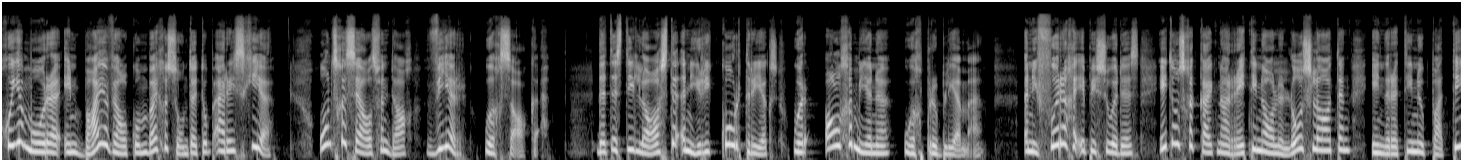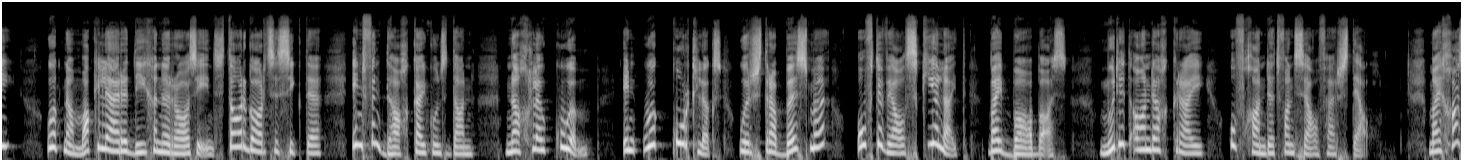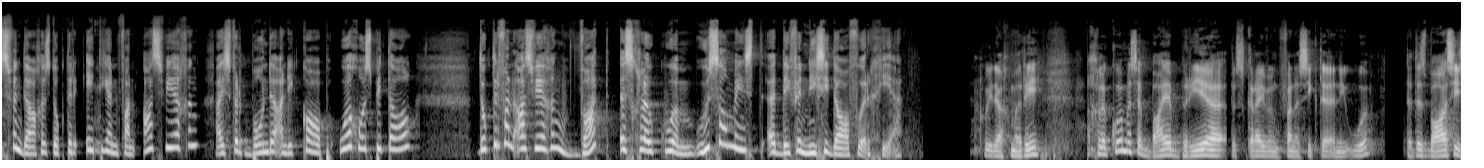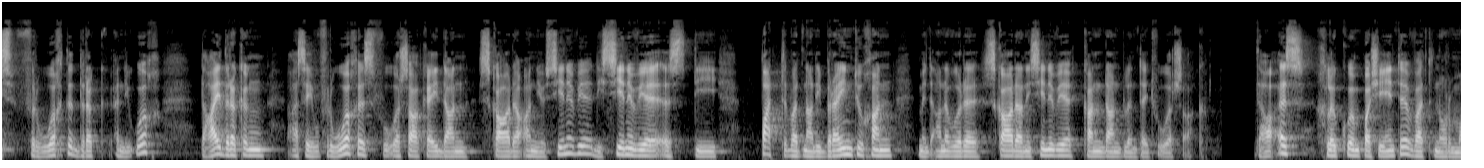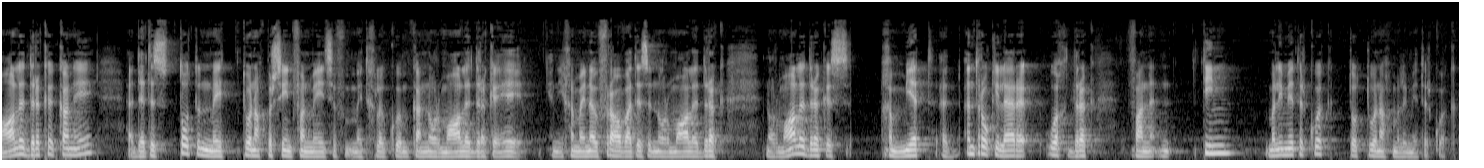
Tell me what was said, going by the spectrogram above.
Goeiemôre en baie welkom by Gesondheid op RSG. Ons gesels vandag weer oogsake. Dit is die laaste in hierdie kort reeks oor algemene oogprobleme. In die vorige episodes het ons gekyk na retinale loslating en retinopatie, ook na makulêre degenerasie en Stargardt se siekte en vandag kyk ons dan na glaukoom en ook kortliks oor strabisme oftewel skeelheid by babas. Moet dit aandag kry of gaan dit van self herstel? My gas vandag is dokter Etienne van Asweging. Hy's verbonde aan die Kaap Ooghospitaal. Dokter van Asweging, wat is glaukoom? Hoe sal mens 'n definisie daarvoor gee? Goeiedag Marie. Glaukoom is 'n baie breë beskrywing van 'n siekte in die oog. Dit is basies verhoogde druk in die oog. Daai drukking as hy verhoog is, veroorsaak hy dan skade aan jou senuwee. Die senuwee is die pad wat na die brein toe gaan. Met ander woorde, skade aan die senuwee kan dan blindheid veroorsaak. Daar is glaukoom pasiënte wat normale drukke kan hê. Dit is tot en met 20% van mense met glaukoom kan normale drukke hê. En jy gaan my nou vra wat is 'n normale druk? Normale druk is gemeet 'n intraokulêre oogdruk van 10 mm kook tot 20 mm kook.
